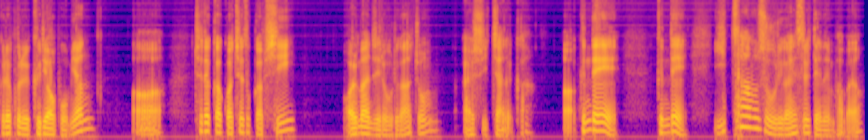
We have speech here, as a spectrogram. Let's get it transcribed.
그래프를 그려보면 어, 최대값과 최소값이 얼마인지를 우리가 좀 알 수 있지 않을까. 어, 근데 근데 2차 함수 우리가 했을 때는 봐봐요.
